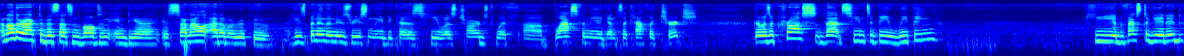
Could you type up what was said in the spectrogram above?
Another activist that's involved in India is Sanal Edamaruku. He's been in the news recently because he was charged with uh, blasphemy against the Catholic Church. There was a cross that seemed to be weeping. He investigated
